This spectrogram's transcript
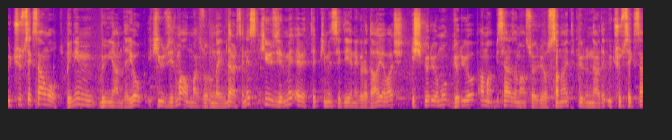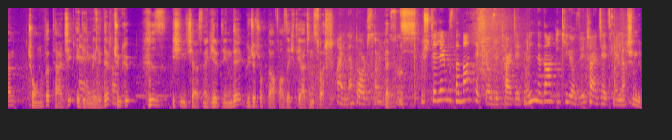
380 volt benim bünyemde yok 220 almak zorundayım derseniz 220 evet tepkimesi diğerine göre daha yavaş. İş görüyor mu? Görüyor ama biz her zaman söylüyoruz sanayi tipi ürünlerde 380 çoğunlukla tercih edilmelidir. tabii. Çünkü hız işin içerisine girdiğinde güce çok daha fazla ihtiyacınız var. Aynen doğru söylüyorsunuz. Evet. Müşterilerimiz neden tek gözlüğü tercih etmeli? Neden iki gözlüğü tercih etmeli? Şimdi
